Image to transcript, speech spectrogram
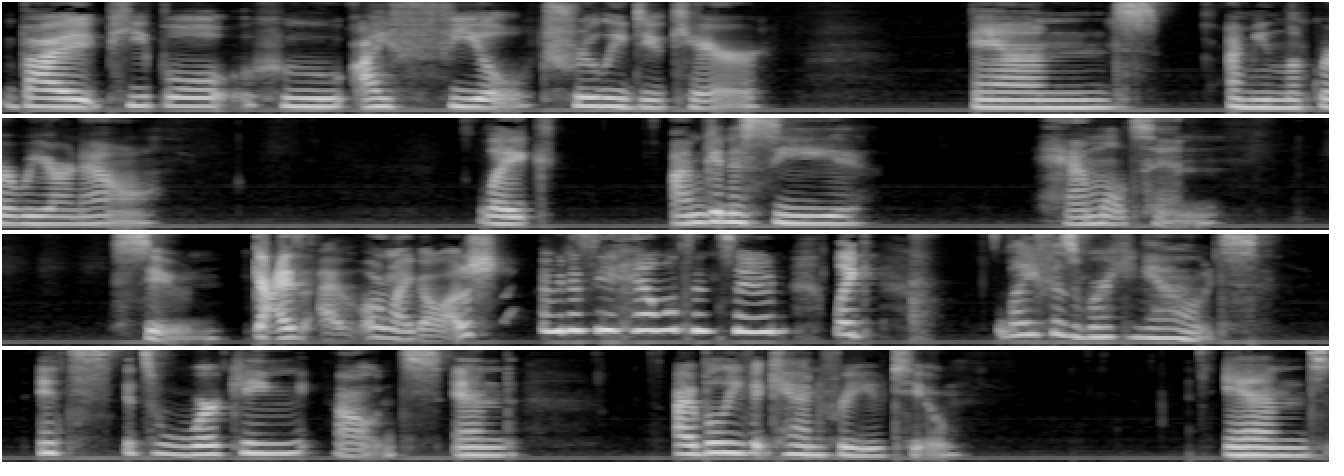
by people who I feel truly do care. And I mean, look where we are now. Like, I'm going to see Hamilton soon. Guys, I, oh my gosh, I'm going to see Hamilton soon. Like, life is working out. It's it's working out and I believe it can for you too. And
